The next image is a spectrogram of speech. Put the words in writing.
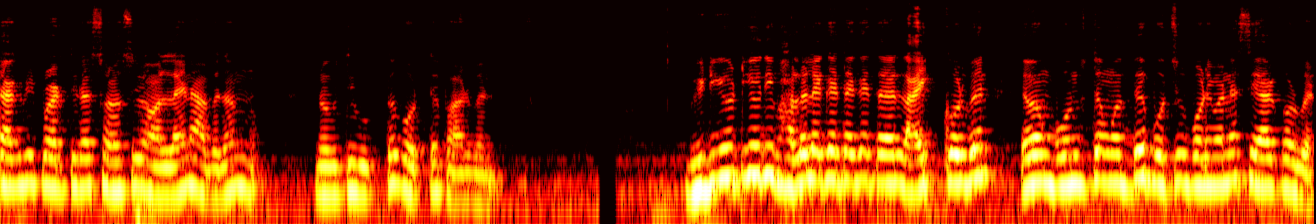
চাকরি প্রার্থীরা সরাসরি অনলাইনে আবেদন নথিভুক্ত করতে পারবেন। ভিডিওটি যদি ভালো লেগে থাকে, তাহলে লাইক করবেন এবং বন্ধুদের মধ্যে প্রচুর পরিমাণে শেয়ার করবেন।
